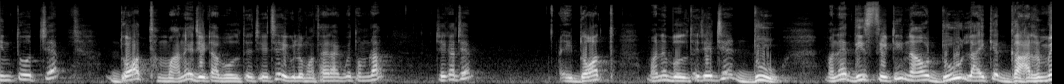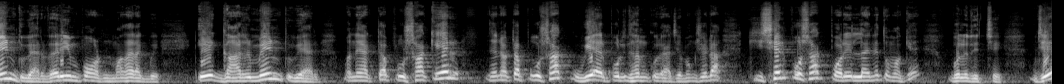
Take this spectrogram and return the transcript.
কিন্তু হচ্ছে ডথ মানে যেটা বলতে চেয়েছে, এগুলো মাথায় রাখবে তোমরা। ঠিক আছে? এই ডথ মানে বলতে চেয়েছে ডু মানে this city now doth like a garment wear very important মাথায় রাখবে। এ গার্মেন্ট ওয়্যার মানে একটা পোশাকের যেন একটা পোশাক ওয়্যার পরিধান করে আছে এবং সেটা কিসের পোশাক? পরের লাইনে তোমাকে বলে দিচ্ছে যে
